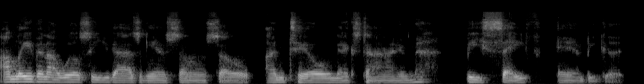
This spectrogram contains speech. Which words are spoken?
I'm leaving. I will see you guys again soon. So until next time, be safe and be good.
